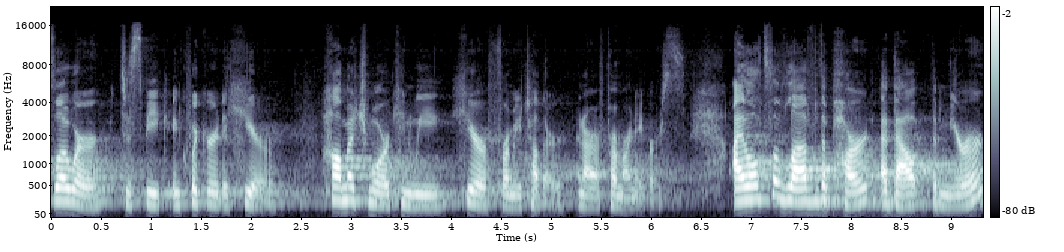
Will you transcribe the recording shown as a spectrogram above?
slower to speak and quicker to hear, how much more can we hear from each other and our, from our neighbors? I also loved the part about the mirror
